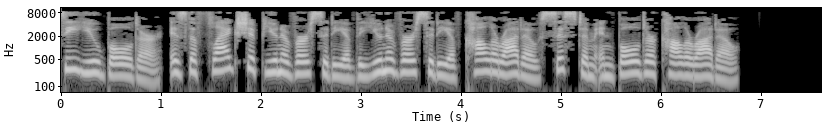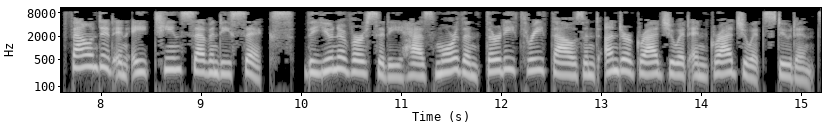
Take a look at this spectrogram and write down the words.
CU Boulder is the flagship university of the University of Colorado system in Boulder, Colorado. Founded in 1876, the university has more than 33,000 undergraduate and graduate students.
